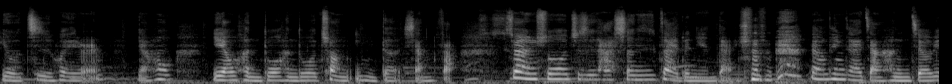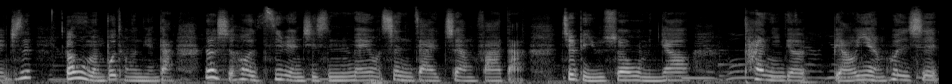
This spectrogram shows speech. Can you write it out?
有智慧的人，然后也有很多很多创意的想法。虽然说就是他生在的年代，这样听起来讲很久远，就是跟我们不同的年代，那时候的资源其实没有现在这样发达。就比如说我们要看一个。表演，或者是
